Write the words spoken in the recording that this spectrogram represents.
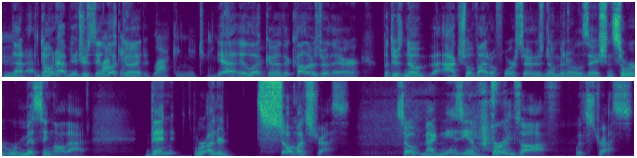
that don't have nutrients. They look good, Lacking nutrients. yeah, they look good. The colors are there, but there's no actual vital force there. There's no mineralization. So we're, we're missing all that. Then we're under so much stress. So magnesium burns off with stress.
